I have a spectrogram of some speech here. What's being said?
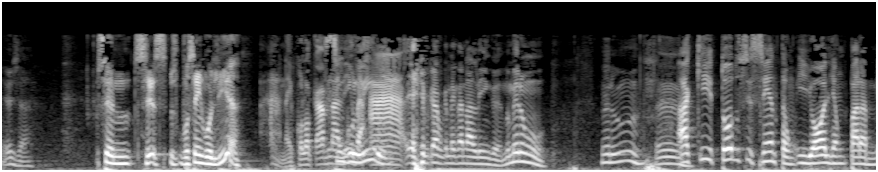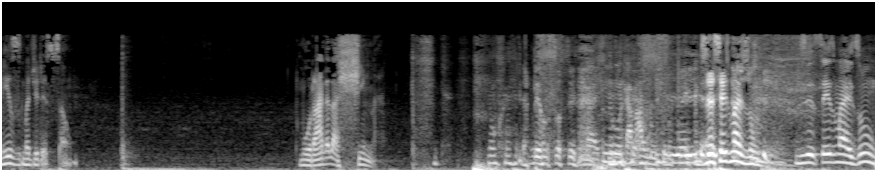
Eu já. Você, você, você engolia? Ah, mas eu colocava na Se língua. Ah, ele ficava com o negócio na língua. Número 1. Um. Número 1. Hum. Aqui todos se sentam e olham para a mesma direção. Muralha da China. Não Já pensou se Não é. maluco? Aí? 16 mais 1. 16 mais 1.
